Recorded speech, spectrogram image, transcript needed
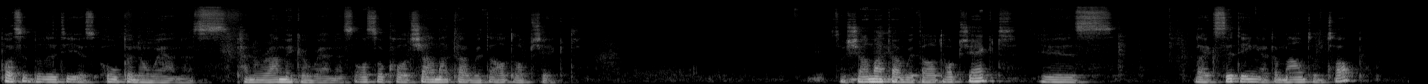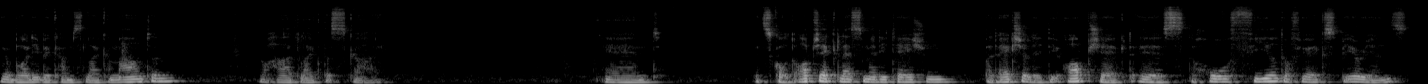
possibility is open awareness, panoramic awareness, also called shamatha without object. So shamatha without object is like sitting at a mountain top. Your body becomes like a mountain, your heart like the sky. And it's called objectless meditation, but actually, the object is the whole field of your experience,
